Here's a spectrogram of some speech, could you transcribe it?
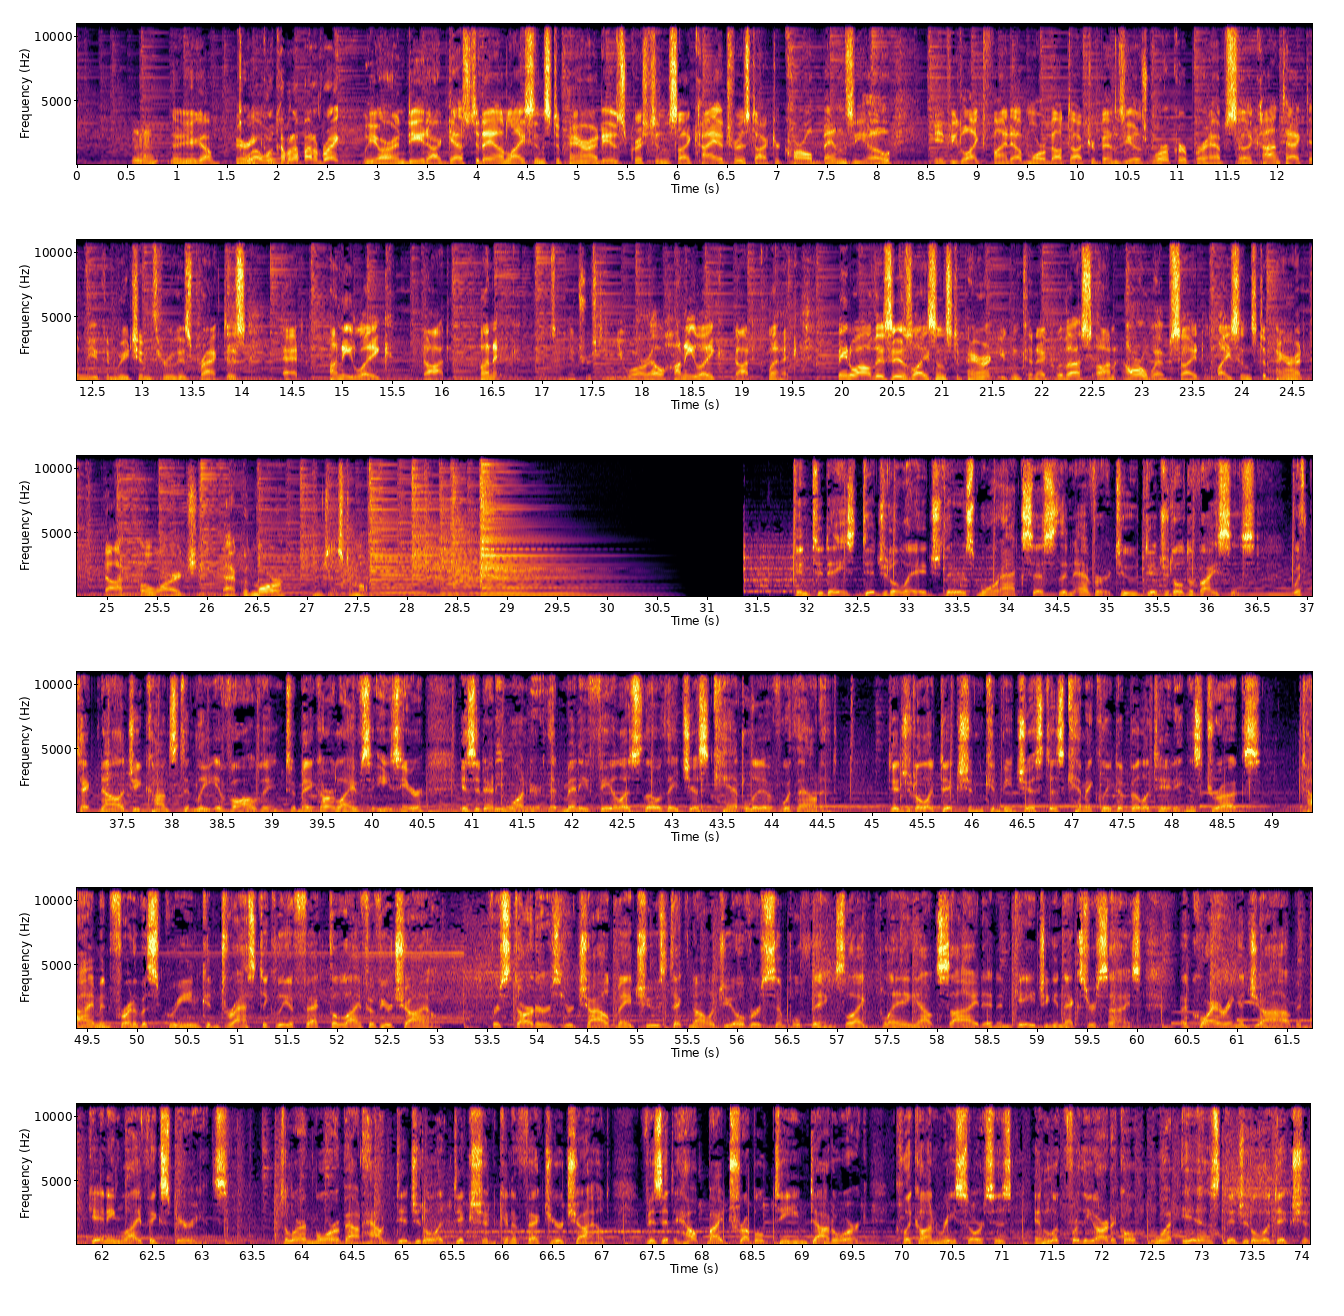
Mm-hmm. There you go. Very well, we're coming up on a break. We are indeed. Our guest today on Licensed to Parent is Christian psychiatrist Dr. Karl Benzio. If you'd like to find out more about Dr. Benzio's work or perhaps uh, contact him, you can reach him through his practice at honeylake.clinic. That's an interesting URL, honeylake.clinic. Meanwhile, this is Licensed to Parent. You can connect with us on our website, licensedtoparent.org. Back with more in just a moment. In today's digital age, there's more access than ever to digital devices. With technology constantly evolving to make our lives easier, is it any wonder that many feel as though they just can't live without it? Digital addiction can be just as chemically debilitating as drugs. Time in front of a screen can drastically affect the life of your child. For starters, your child may choose technology over simple things like playing outside and engaging in exercise, acquiring a job, and gaining life experience. To learn more about how digital addiction can affect your child, visit helpmytroubledteen.org, click on resources, and look for the article, What is Digital Addiction?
